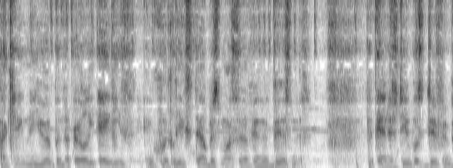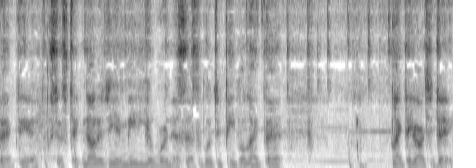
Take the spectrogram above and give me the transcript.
I came to Europe in the early 80s and quickly established myself in the business. The industry was different back then, since technology and media weren't accessible to people like that, like they are today.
